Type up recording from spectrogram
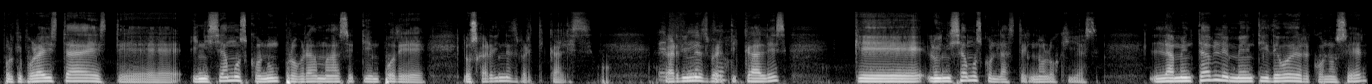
porque por ahí está, este, iniciamos con un programa hace tiempo de los jardines verticales. Jardines verticales que lo iniciamos con las tecnologías. Lamentablemente, y debo de reconocer,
